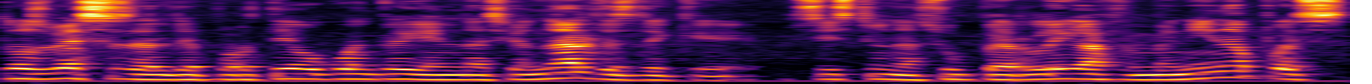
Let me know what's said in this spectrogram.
dos veces el Deportivo Cuenca y el Nacional, desde que existe una Superliga femenina, pues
